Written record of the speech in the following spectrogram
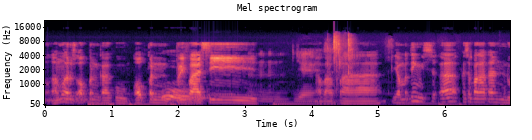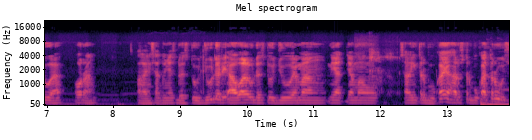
kamu harus open ke aku, open Oh. privasi. Hmm, yes. Nggak apa-apa. Yang penting eh, kesepakatan dua orang. Kalau yang satunya sudah setuju dari awal udah setuju emang niatnya mau saling terbuka ya harus terbuka terus.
